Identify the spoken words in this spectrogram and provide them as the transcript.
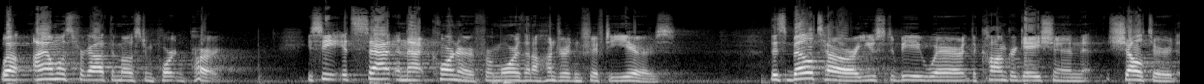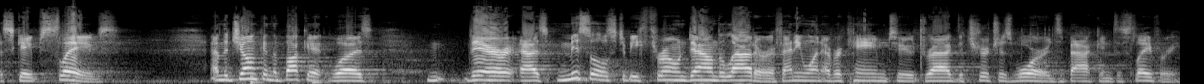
Well, I almost forgot the most important part. You see, it sat in that corner for more than 150 years. This bell tower used to be where the congregation sheltered escaped slaves. And the junk in the bucket was there as missiles to be thrown down the ladder if anyone ever came to drag the church's wards back into slavery.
